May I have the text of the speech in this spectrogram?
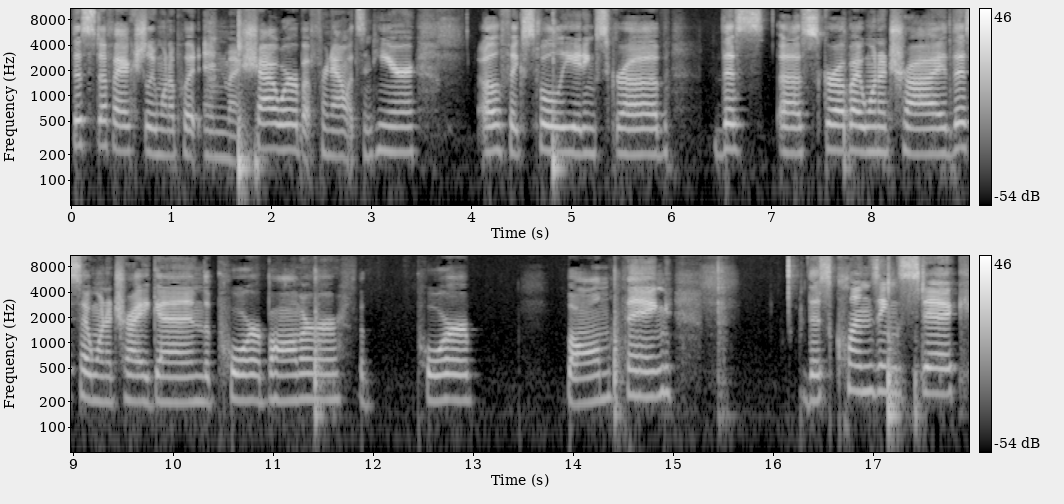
this stuff I actually want to put in my shower, but for now it's in here. Elf exfoliating scrub. This uh, scrub I want to try. This I want to try again. The pore balmer, the pore balm thing. This cleansing stick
